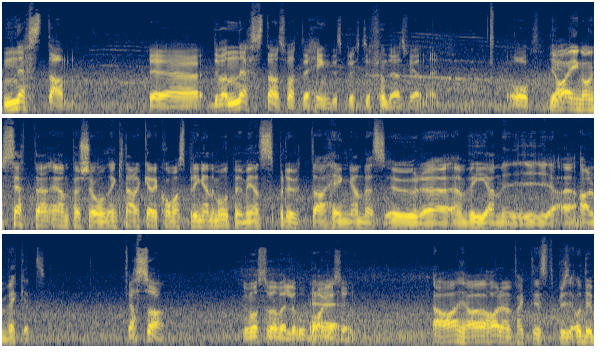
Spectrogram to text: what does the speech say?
Nästan. Eh, det var nästan så att det hängde sprutor från deras vener. Och, Jag har en gång sett en, person, en knarkare, komma springande mot mig med en spruta hängandes ur eh, en ven i, eh, armvecket. Jaså? Det måste vara en väldigt obehaglig Eh, syn. Ja, jag har den faktiskt. Och det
